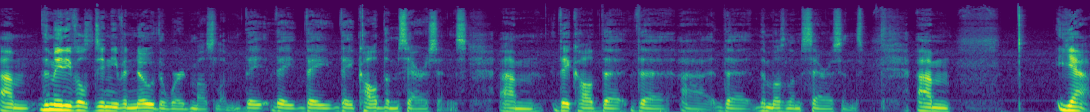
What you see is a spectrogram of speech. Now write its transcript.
Um, the medievals didn't even know the word Muslim. They they they they called them Saracens. Um, they called the the uh, the the Muslim Saracens. Um, yeah,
